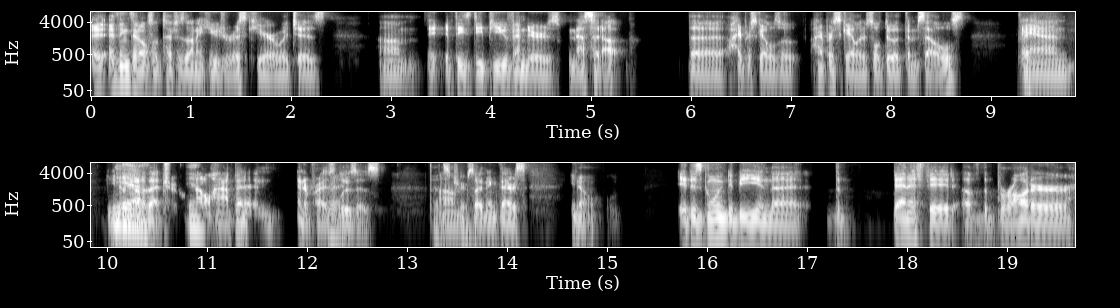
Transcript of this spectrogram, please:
I, I think that also touches on a huge risk here, which is um, if these DPU vendors mess it up, the hyperscalers hyperscalers will do it themselves, right. and you know yeah. none of that trickle yeah. will happen, and enterprise right. loses. That's um, true. So I think there's, you know, it is going to be in the the benefit of the broader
